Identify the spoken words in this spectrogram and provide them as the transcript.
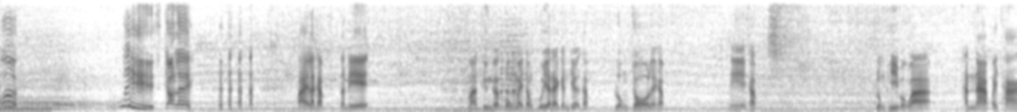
เออวิสุดยอดเลย ไปแล้วครับ ตอนนี้ มาถึงก็คงไม่ต้องคุยอะไรกันเยอะครับ ลงจอเลยครับ นี่ครับหลวงพี่บอกว่า หันหน้าไปทาง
